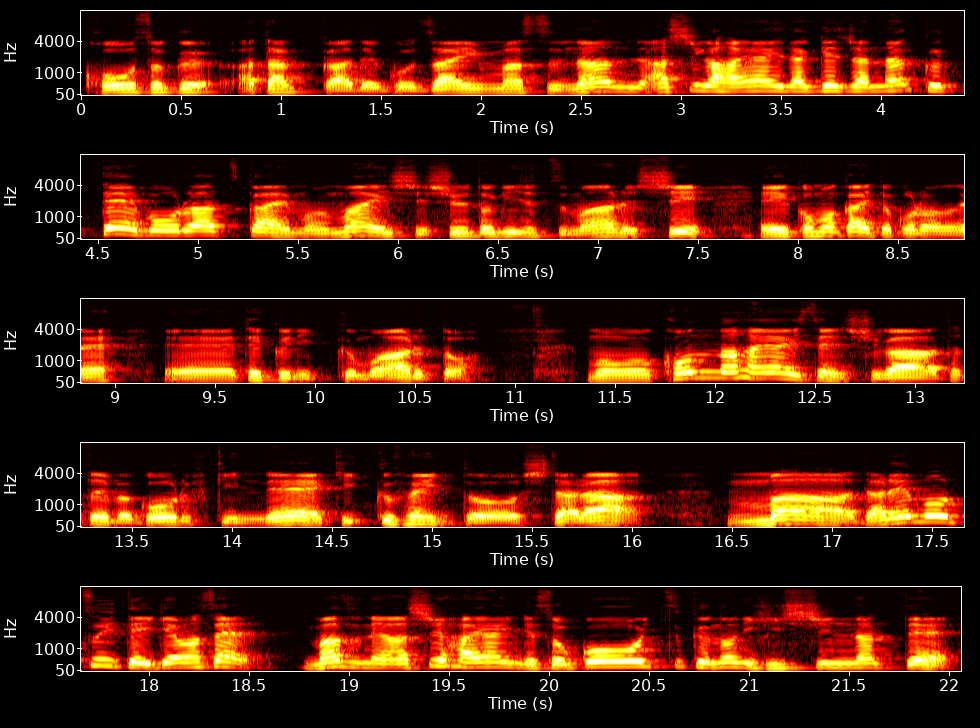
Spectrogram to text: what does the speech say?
高速アタッカーでございます。なんで、足が速いだけじゃなくて、ボール扱いもうまいし、シュート技術もあるし、えー、細かいところのね、えー、テクニックもあると。もう、こんな速い選手が、例えばゴール付近でキックフェイントしたら、まあ、誰もついていけません。まずね、足速いんで、そこを追いつくのに必死になって、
